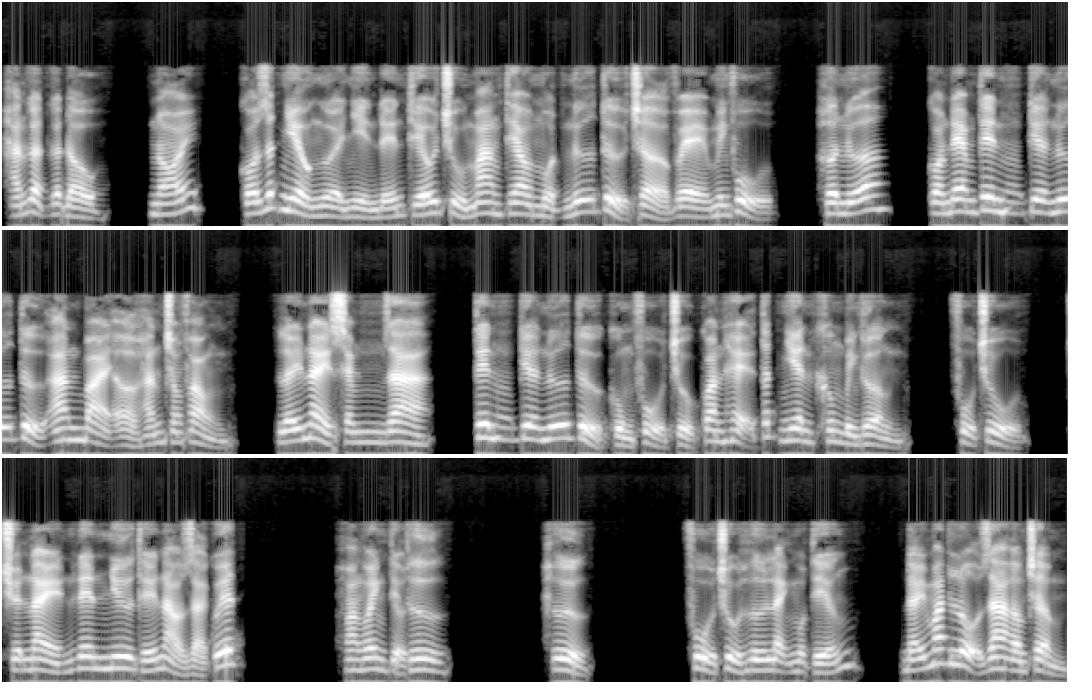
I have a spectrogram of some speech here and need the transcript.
hắn gật gật đầu, nói, có rất nhiều người nhìn đến thiếu chủ mang theo một nữ tử trở về Minh Phủ, hơn nữa, còn đem tên kia nữ tử an bài ở hắn trong phòng, lấy này xem ra, tên kia nữ tử cùng phủ chủ quan hệ tất nhiên không bình thường, phủ chủ, chuyện này nên như thế nào giải quyết? Hoàng oanh tiểu thư. Hừ. Phủ chủ hư lạnh một tiếng, đáy mắt lộ ra âm trầm,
